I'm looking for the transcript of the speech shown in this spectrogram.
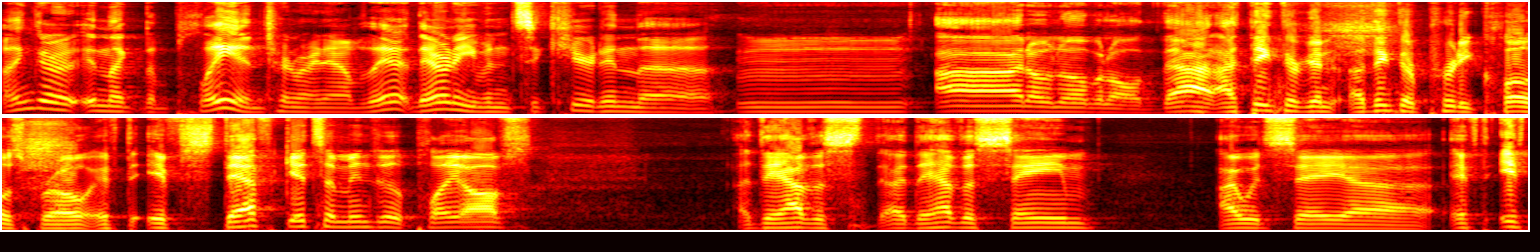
I think they're in like the play-in turn right now. But they they aren't even secured in the. Mm, I don't know about all that. I think they're gonna. I think they're pretty close, bro. If if Steph gets them into the playoffs, Uh, They have this. Uh, they have the same. I would say uh, if if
